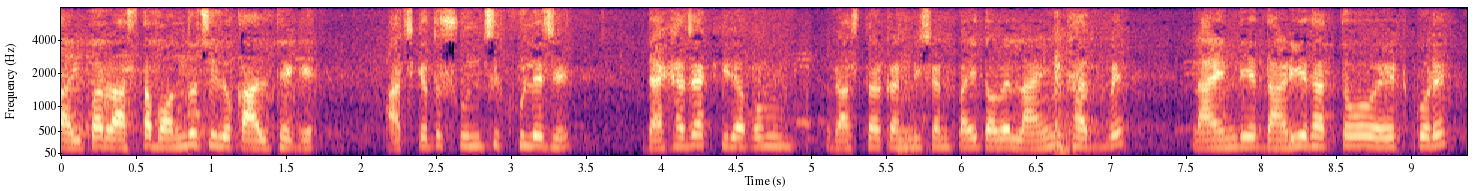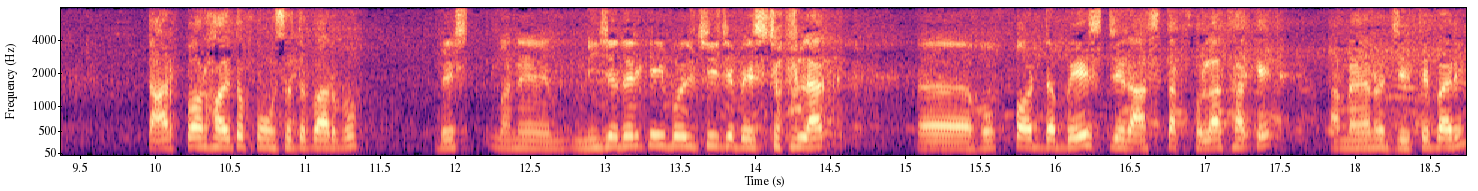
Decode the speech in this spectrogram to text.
কালপার রাস্তা বন্ধ ছিল কাল থেকে। আজকে তো শুনছি খুলেছে। দেখা যাক কীরকম রাস্তার কন্ডিশন পাই। তবে লাইন থাকবে। লাইন দিয়ে দাঁড়িয়ে থাকতে হবে ওয়েট করে। তারপর হয়তো পৌঁছতে পারব। বেস্ট মানে নিজেদেরকেই বলছি যে best of luck hope for the best যে রাস্তা খোলা থাকে, আমরা যেন যেতে পারি।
